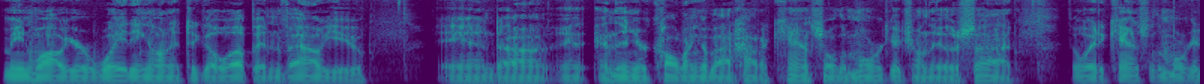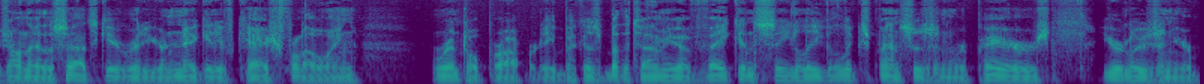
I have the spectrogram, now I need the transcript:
Meanwhile, you're waiting on it to go up in value, and uh, and, then you're calling about how to cancel the mortgage on the other side. The way to cancel the mortgage on the other side is get rid of your negative cash flowing rental property because by the time you have vacancy, legal expenses, and repairs, you're losing your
